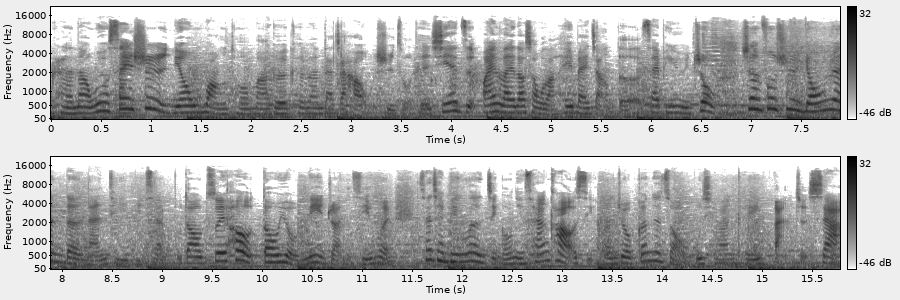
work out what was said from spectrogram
看得到。我有赛事，你有网头吗？各位客官，大家好，我是佐藤蝎子，欢迎来到小五郎黑白讲的赛评宇宙。胜负是永远的难题，比赛不到最后都有逆转的机会。赛前评论仅供你参考，喜欢就跟着走，不喜欢可以板着下。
